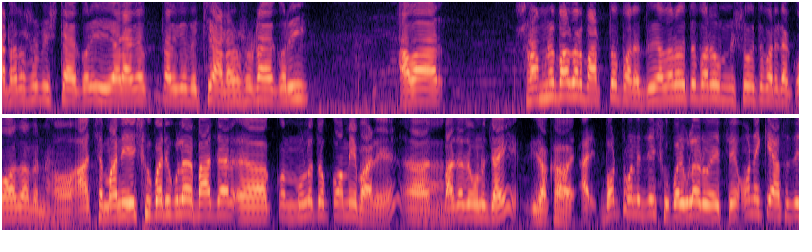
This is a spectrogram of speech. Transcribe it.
আঠারোশো বিশ টাকা করি, এর আগের তারিখে বেচছি আঠারোশো টাকা করি। আবার সামনে বাজার বাড়তে পারে দুই হাজার হইতে পারে উনিশশো হইতে পারে এটা কোয়া যাবে না। ও আচ্ছা মানে এই সুপারিগুলোর বাজার মূলত কমে বাড়ে বাজার অনুযায়ী রাখা হয়। আর বর্তমানে যে সুপারিগুলো রয়েছে অনেকে আছে যে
